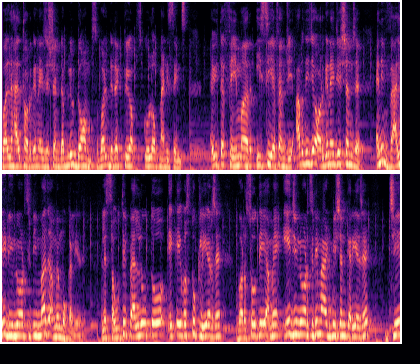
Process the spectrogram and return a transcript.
world health organisation W DOMS world directory of school of medicines એવી રીતે ફેમર ઇસીએફએમજી આ બધી જે ઓર્ગેનાઇઝેશન છે, એની વેલિડ યુનિવર્સિટીમાં જ અમે મોકલીએ છીએ. એટલે સૌથી પહેલું તો એક એ વસ્તુ ક્લિયર છે, વર્ષોથી અમે એ જ યુનિવર્સિટીમાં એડમિશન કરીએ છીએ, જે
